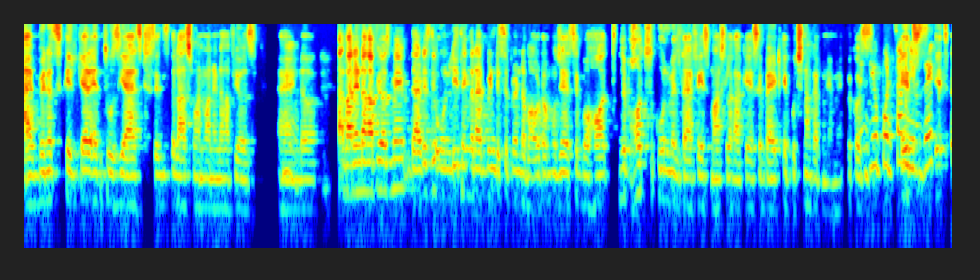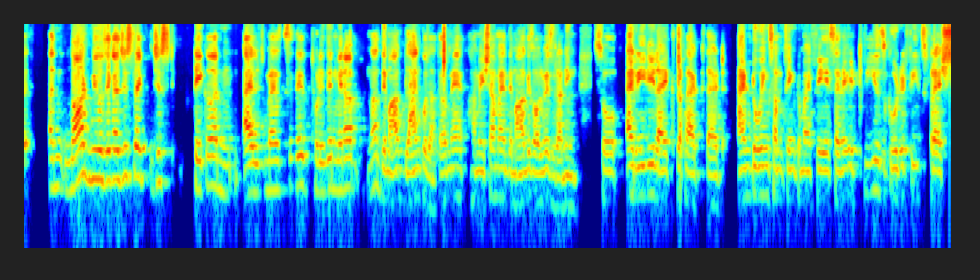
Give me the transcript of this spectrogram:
i've been a skincare enthusiast since the last one one and a half years. and uh, one and a half years में that is the only thing that I've been disciplined about और मुझे ऐसे बहुत मुझे बहुत सुकून मिलता है फेस मास्क लगा के ऐसे बैठ के कुछ ना करने में because Do you put some it's, music It's and not music. I just like just take a. I'll मैं से थोड़ी देर मेरा ना दिमाग blank हो जाता है और मैं हमेशा my दिमाग is always running. So I really like the fact that I'm doing something to my face and it feels good. It feels fresh.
